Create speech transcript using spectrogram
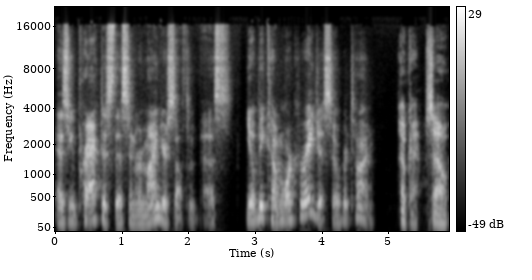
as you practice this and remind yourself of this, you'll become more courageous over time. Okay. So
